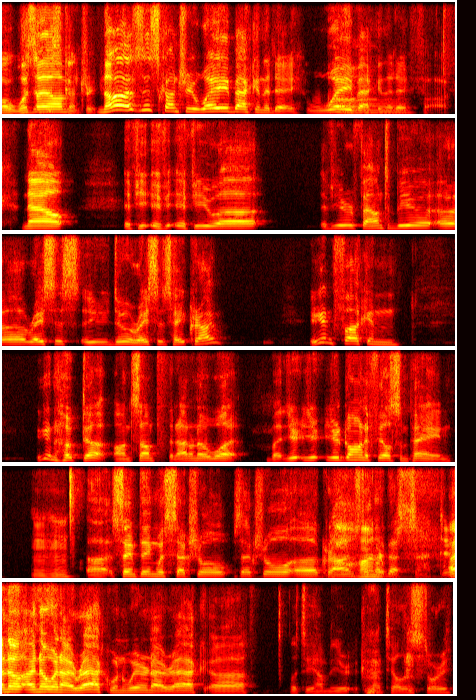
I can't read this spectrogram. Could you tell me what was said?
Oh, was it um, this country? No, it's this country way back in the day. Way oh, back in the day. Oh, fuck. Now, if you if if you uh if you're found to be a, a, racist, you do a racist hate crime, you're getting fucking, you're getting hooked up on something. I don't know what, but you're you're, you're going to feel some pain. Mm-hmm. Uh, same thing with sexual sexual uh, crimes, stuff like that. Dude. I know. I know. In Iraq, when we are in Iraq, uh, let's see how many. Can I tell this story?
